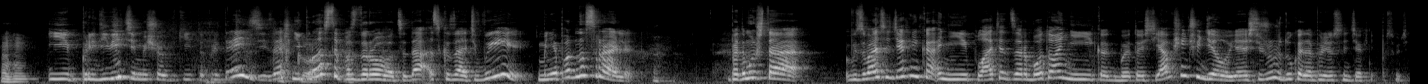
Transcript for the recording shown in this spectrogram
Мгм. И предъявить им еще какие-то претензии, знаешь, не просто поздороваться, да, а сказать, вы мне поднасрали. Потому что вызывать сантехника они, платят за работу они, как бы. То есть я вообще ничего делаю, я сижу, жду, когда придет сантехник, по сути.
